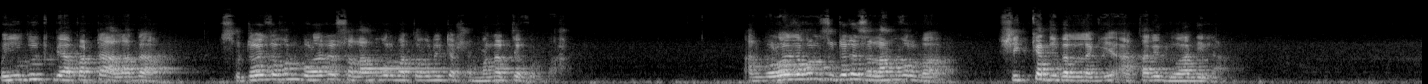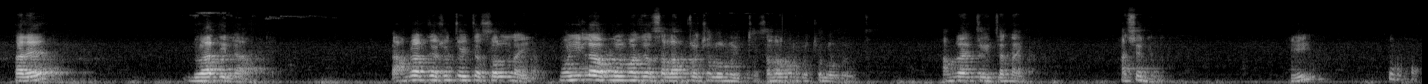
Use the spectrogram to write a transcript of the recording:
ওইগুলো ব্যাপারটা আলাদা। ছোটরে যখন বড়রে সালাম করবা, তখন এটা সম্মানার্থে করবা। আর বড় যখন ছোটরে সালাম করবা, শিক্ষা দিবার লাগি আর তারে দোয়া দিলাম তারে দোয়া দিলাম আমরা দেশে তো এটা চল নাই। মহিলা মাঝে সালাম প্রচলন হইতো সালামের প্রচলন হইতো আমরা তো এটা নাই। এই খুব কম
